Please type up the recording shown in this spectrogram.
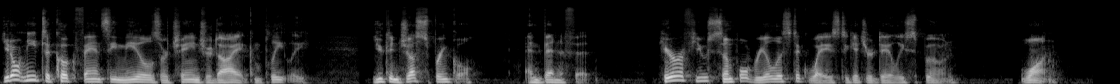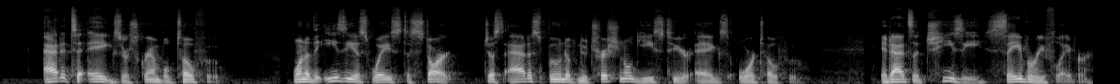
You don't need to cook fancy meals or change your diet completely. You can just sprinkle and benefit. Here are a few simple, realistic ways to get your daily spoon. 1. Add it to eggs or scrambled tofu. One of the easiest ways to start, just add a spoon of nutritional yeast to your eggs or tofu. It adds a cheesy, savory flavor,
